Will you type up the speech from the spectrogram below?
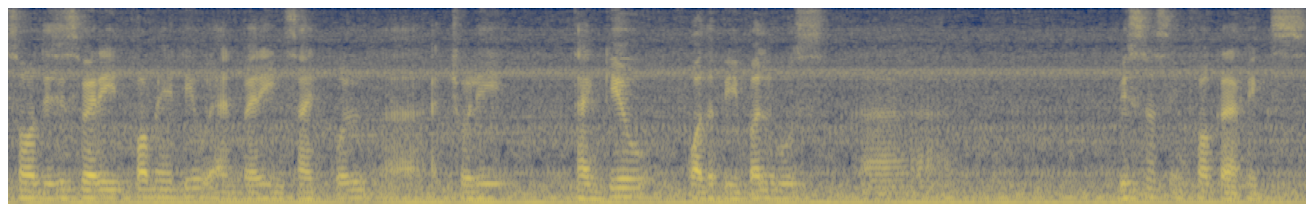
So, this is very informative and very insightful. Uh, actually, thank you for the people whose uh, business infographics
